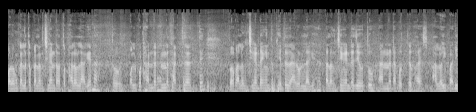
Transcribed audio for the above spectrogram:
গরমকালে তো পালং চিকেনটা অত ভালো লাগে না। তো অল্প ঠান্ডা ঠান্ডা থাকতে থাকতে পালং চিকেনটা কিন্তু খেতে দারুণ লাগে। আর পালং চিকেনটা যেহেতু রান্নাটা করতে ভালোই পারি,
